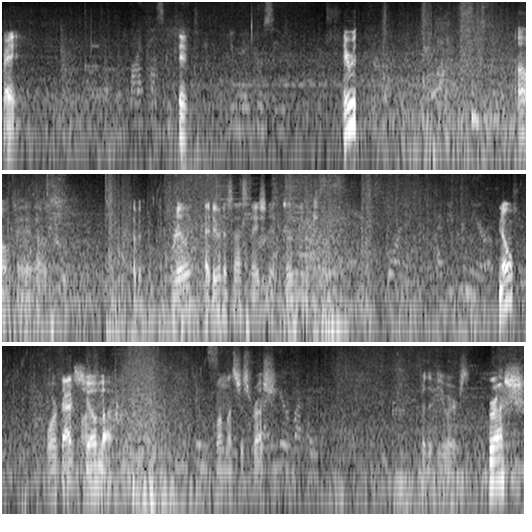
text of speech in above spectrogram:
Right. Bypass complete. You Oh, okay, that was a bit. Really? I do an assassination and it doesn't even kill me? Warning. Heavy Nope. Or That's your luck. You've Come on, let's just rush. Ready your weapon. for the viewers. Rush.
